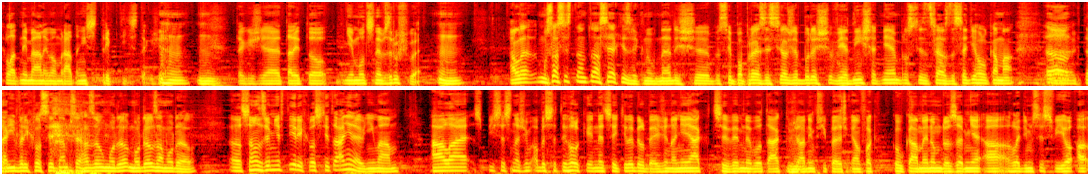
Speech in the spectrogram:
chladným, já nemám rád ani striptease, takže, hmm. takže tady to mě moc nevzrušuje. Hmm. Ale musel jsi tam to asi jaký zvyknout, ne? Když eh, si poprvé zjistil, že budeš v jedné šatně prostě třeba s deseti holkama, uh, který tak... v rychlosti tam přehazují model, model za model. Eh, samozřejmě v té rychlosti to ani nevnímám, ale spíš se snažím, aby se ty holky necítily blbě, že na ně nějak civím nebo tak, to v hmm. žádném případě říkám, fakt koukám jenom do země a hledím si svýho a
